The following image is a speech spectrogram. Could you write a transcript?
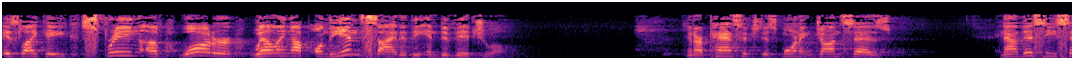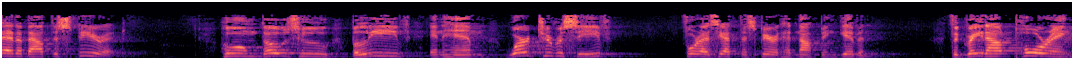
is like a spring of water welling up on the inside of the individual. In our passage this morning, John says, Now this he said about the Spirit, whom those who believe in him were to receive, for as yet the Spirit had not been given. The great outpouring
